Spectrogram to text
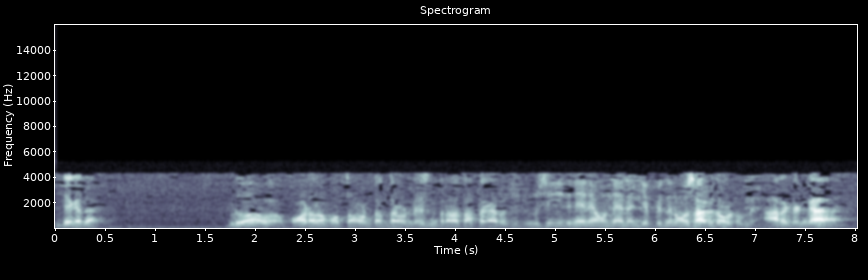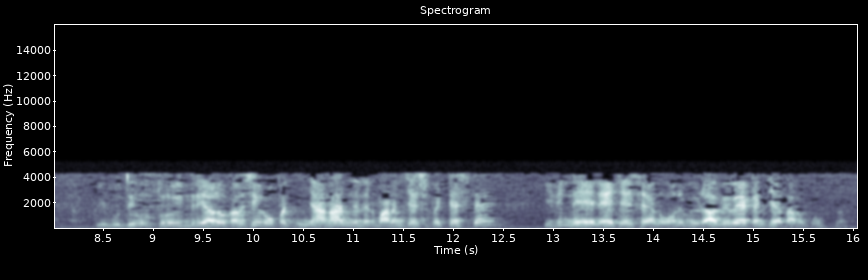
అంతే కదా? ఇప్పుడు కోడలు మొత్తం వంటంతా వండేసిన తర్వాత అత్తగారు వచ్చి చూసి ఇది నేనే ఉన్నానని చెప్పిందని ఓ సామెత ఒకటి ఉంది. ఆ రకంగా ఈ బుద్ధివృత్తులు ఇంద్రియాలు కలిసి రూప జ్ఞానాన్ని నిర్మాణం చేసి పెట్టేస్తే ఇది నేనే చేశాను అని వీడు అవివేకం చేత అనుకుంటున్నాడు.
